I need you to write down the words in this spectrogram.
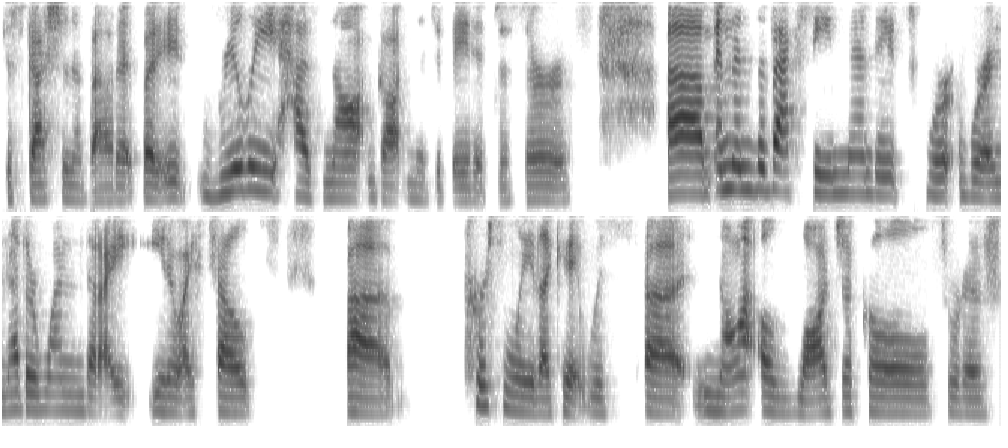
discussion about it. But it really has not gotten the debate it deserves. Um, and then the vaccine mandates were, were another one that I, you know, I felt. Uh, personally like it was uh, not a logical sort of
